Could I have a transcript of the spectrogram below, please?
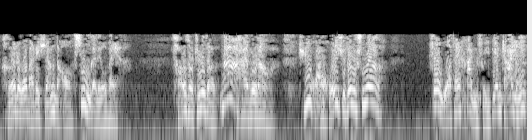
合着我把这向导送给刘备了。曹操知道了，那还不知道啊？徐晃回去都说了，说我在汉水边扎营，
